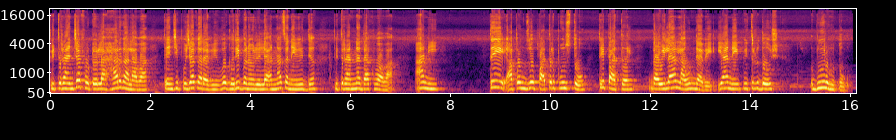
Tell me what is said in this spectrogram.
पितरांच्या फोटोला हार घालावा त्यांची पूजा करावी व घरी बनवलेल्या अन्नाचा नैवेद्य पितरांना दाखवावा. आणि ते आपण जो पातर पुंजतो ते पातर गाईला लावून द्यावे याने पितृदोष दूर होतो.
